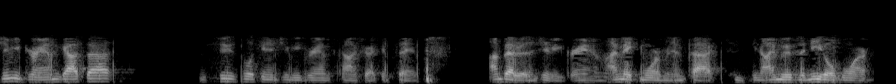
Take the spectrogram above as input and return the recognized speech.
Jimmy Graham got that. And Suh's looking at Jimmy Graham's contract and saying, "I'm better than Jimmy Graham. I make more of an impact. You know, I move the needle more."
